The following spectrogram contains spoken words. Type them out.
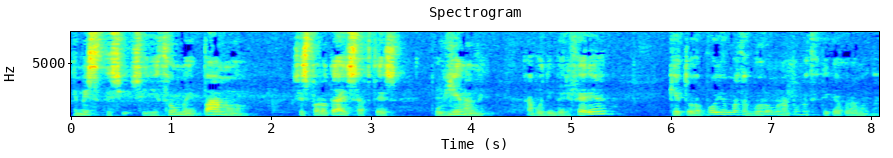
Εμείς θα συζητηθούμε πάνω στις προτάσεις αυτές που γίνανε από την περιφέρεια και το απόγευμα θα μπορούμε να πούμε θετικά πράγματα.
